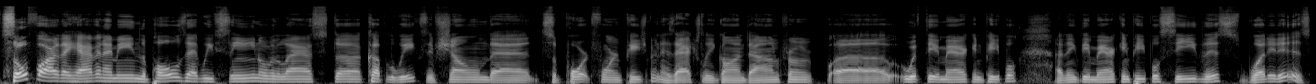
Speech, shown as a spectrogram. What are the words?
So far, they haven't. I mean, the polls that we've seen over the last uh, couple of weeks have shown that support for impeachment has actually gone down from uh, with the American people. I think the American people see this what it is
